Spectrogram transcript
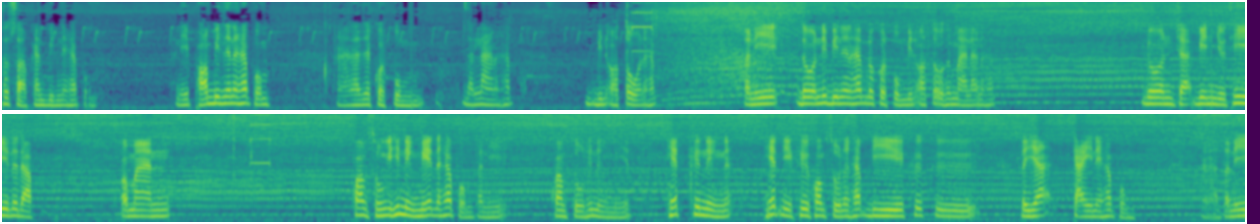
ทดสอบการบินนะครับ ผม อันนี้พร้อมบินแล้วนะครับ ผมเราจะกดปุ่มด้านล่างนะครับ บินออโต้นะครับ ตอนนี้โดนได้บินแล้วนะครับ เรากดปุ่มบินออโต้ขึ้นมาแล้วนะครับ โดนจะบินอยู่ที่ระดับประมาณ ความสูงอยู่ที่ 1 เมตรนะครับ ผมตอนนี้ความสูงที่ 1 เมตรเฮดคือ1นะเฮดนี่คือความสูงนะครับดีก็คือระยะไกลนะครับผม ตอนนี้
